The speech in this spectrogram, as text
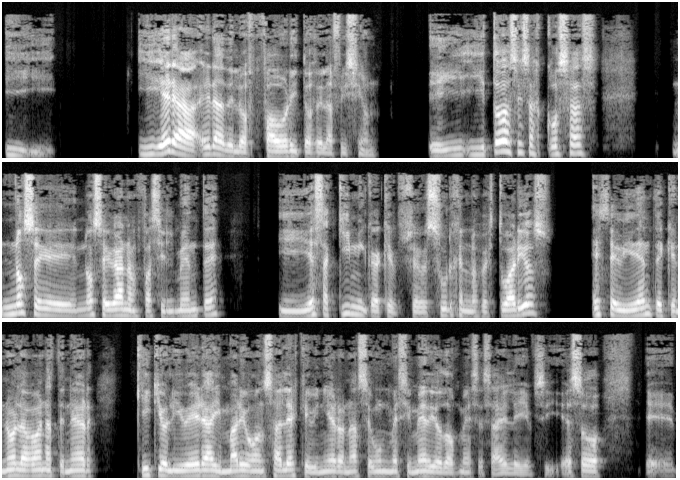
Y, era, era, de los favoritos de la afición. Y, todas esas cosas no se, no se ganan fácilmente. Y esa química que surge en los vestuarios, es evidente que no la van a tener Kiki Olivera y Mario González que vinieron hace un mes y medio, dos meses a LAFC. Eso eh,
